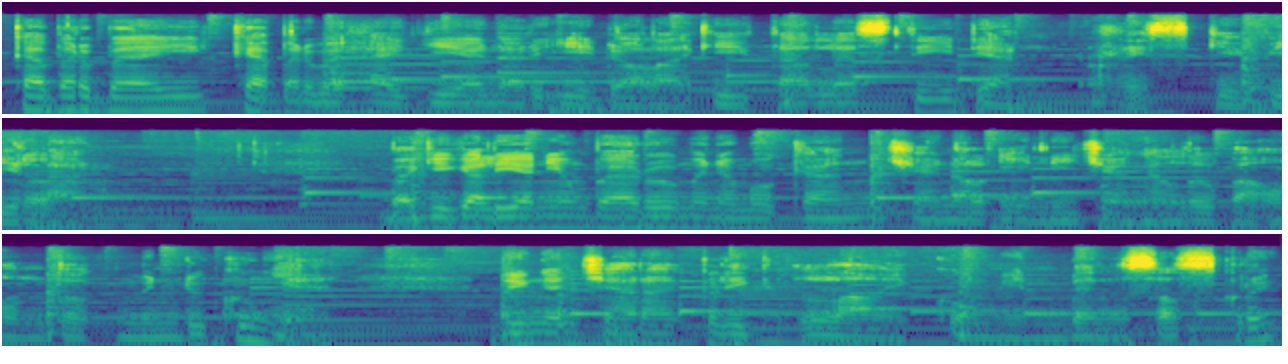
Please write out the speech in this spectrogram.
Kabar baik, kabar bahagia dari idola kita Lesti dan Rizky Bilar. Bagi kalian yang baru menemukan channel ini, jangan lupa untuk mendukungnya dengan cara klik like, komen, dan subscribe,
